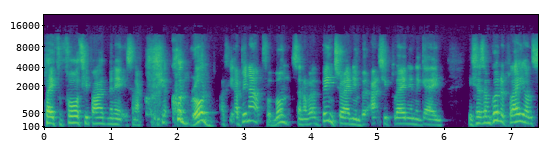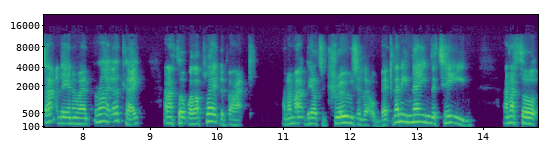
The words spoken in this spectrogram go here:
played for 45 minutes, and I, I couldn't run. I've been out for months, and I've been training, but actually playing in a game. He says, "I'm going to play you on Saturday," and I went, "Right, okay." And I thought, well, I'll play at the back, and I might be able to cruise a little bit. Then he named the team, and I thought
